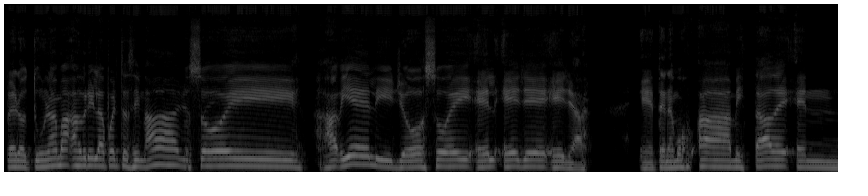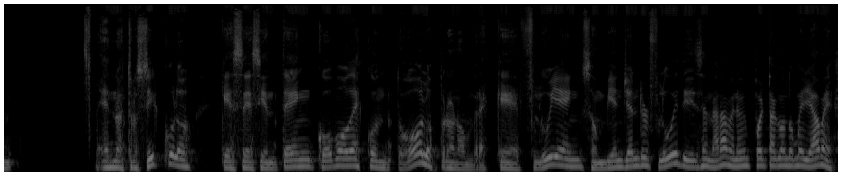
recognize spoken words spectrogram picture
pero tú nada más abrir la puerta y decir, ah, yo soy Javier y yo soy él, ella, ella. Eh, tenemos amistades en, en nuestro círculo que se sienten cómodos con todos los pronombres, que fluyen, son bien gender fluid y dicen, nada, a mí no me importa cuando me llames.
